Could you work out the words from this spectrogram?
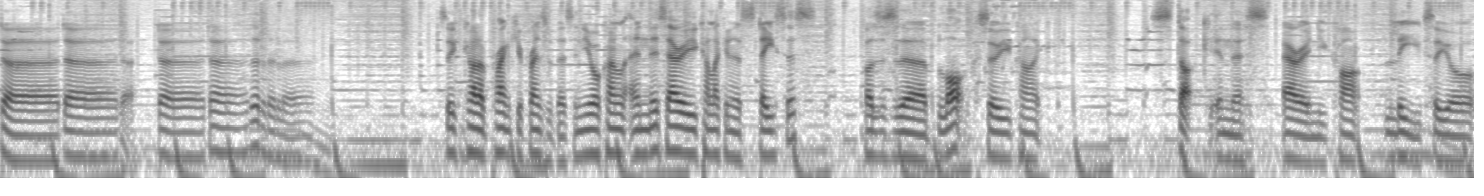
da da da da da da da da. So you can kind of prank your friends with this, and you're kind of in this area. You're kind of like in a stasis because this is a block, so you kind of like stuck in this area and you can't leave. So you're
